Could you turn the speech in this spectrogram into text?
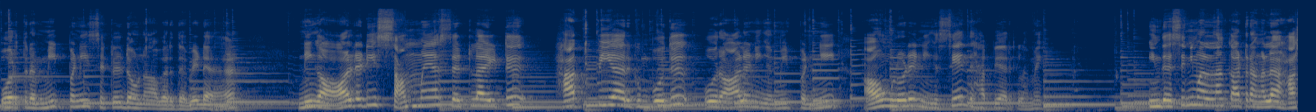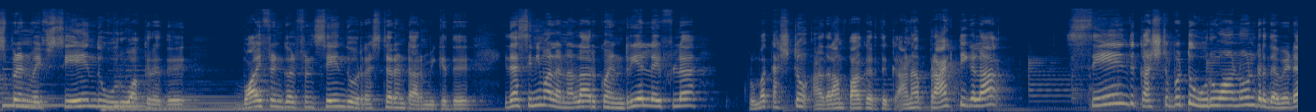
ஒருத்தரை மீட் பண்ணி செட்டில் டவுன் ஆகிறத விட நீங்கள் ஆல்ரெடி செம்மையாக செட்டில் ஆகிட்டு ஹாப்பியாக இருக்கும்போது ஒரு ஆளை நீங்கள் மீட் பண்ணி அவங்களோட நீங்கள் சேர்ந்து ஹாப்பியாக இருக்கலாமே. இந்த சினிமாலெலாம் காட்டுறாங்கல்ல ஹஸ்பண்ட் அண்ட் ஒய்ஃப் சேர்ந்து உருவாக்குறது பாய் ஃப்ரெண்ட் கேர்ள் ஃப்ரெண்ட் சேர்ந்து ஒரு ரெஸ்டாரண்ட் ஆரம்பிக்குது. இதான் சினிமாவில் நல்லாயிருக்கும் அண்ட் ரியல் லைஃப்பில் ரொம்ப கஷ்டம் அதெல்லாம் பார்க்குறதுக்கு. ஆனால் ப்ராக்டிக்கலாக சேர்ந்து கஷ்டப்பட்டு உருவானோன்றதை விட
